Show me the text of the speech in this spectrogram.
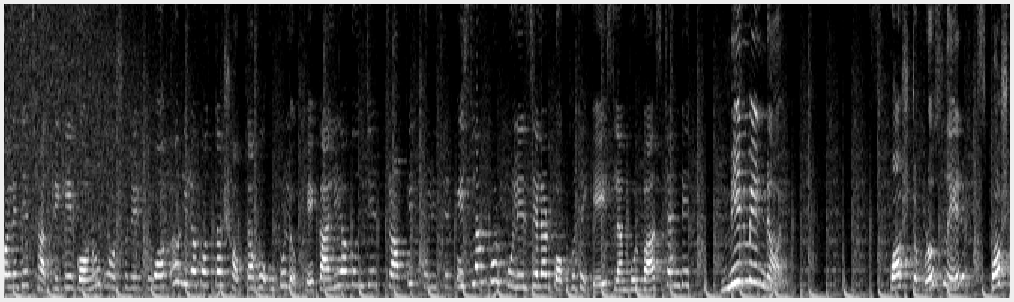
কলেজের ছাত্রীকে গণধর্ষণের পথ নিরাপত্তা সপ্তাহ উপলক্ষে কালিয়াগঞ্জের ট্রাফিক পুলিশের ইসলামপুর পুলিশ জেলার পক্ষ থেকে ইসলামপুর বাস স্ট্যান্ডে মিনমিন নয়। স্পষ্ট প্রশ্নের স্পষ্ট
